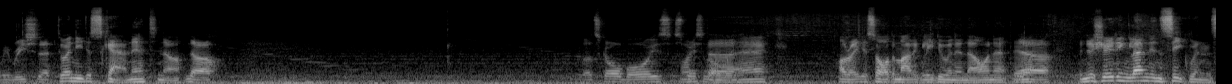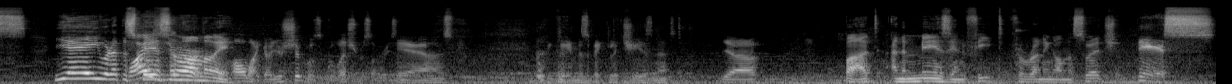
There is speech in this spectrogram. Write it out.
We reached it. Do I need to scan it? No. No. Let's go, boys. What Space the anomaly. heck? Alright, it's automatically doing it now, isn't it? Yeah. Initiating landing sequence. Yay, we're at the Why space your- anomaly. Oh my god, your ship was glitched for some reason. Yeah, the game is a bit glitchy, isn't it? Yeah. But an amazing feat for running on the Switch. This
